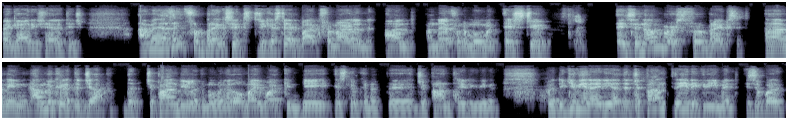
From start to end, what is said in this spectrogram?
big Irish heritage. I mean, I think for Brexit to take a step back from Ireland and and there for a moment is to it's the numbers for Brexit. I mean, I'm looking at the, Jap- the Japan deal at the moment. A lot of my working day is looking at the Japan trade agreement. But to give you an idea, the Japan trade agreement is about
